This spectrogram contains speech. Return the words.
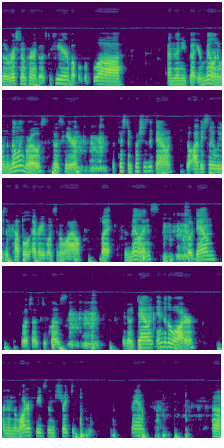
the redstone current goes to here, blah, blah, blah, blah. And then you've got your melon. And when the melon grows, goes here, the piston pushes it down. You'll obviously lose a couple every once in a while, but the melons go down. Whoops, I was too close. They go down into the water, and then the water feeds them straight to... Man. Uh,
